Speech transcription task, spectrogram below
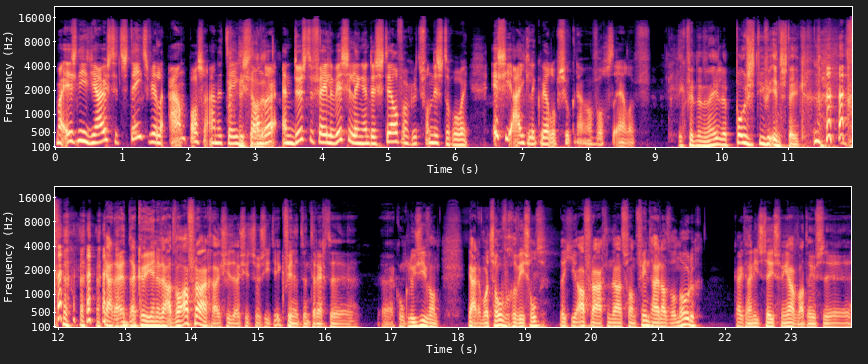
Maar is niet juist het steeds willen aanpassen aan de tegenstander... Ja, en dus de vele wisselingen, de stijl van Ruud van Nistelrooy... is hij eigenlijk wel op zoek naar een vaste elf? Ik vind het een hele positieve insteek. ja, daar, daar kun je inderdaad wel afvragen als je, als je het zo ziet. Ik vind het een terechte eh, conclusie. Want ja, er wordt zoveel gewisseld dat je je afvraagt inderdaad van, vindt hij dat wel nodig? Kijkt hij niet steeds van, ja, wat heeft, eh,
